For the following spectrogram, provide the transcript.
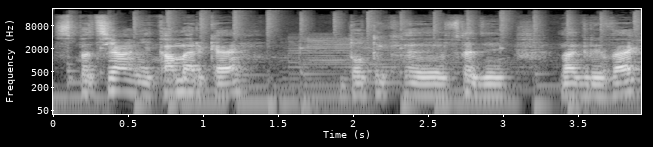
specjalnie kamerkę do tych e, wtedy nagrywek,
